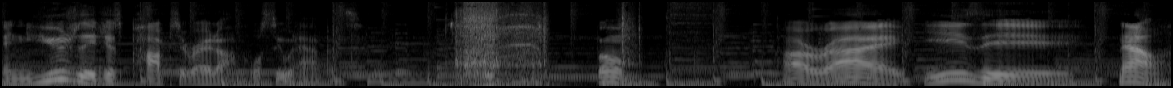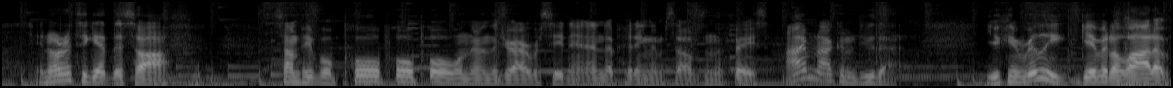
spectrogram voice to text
and usually it just pops it right off. We'll see what happens. Boom. All right, easy. Now, in order to get this off, some people pull, pull, pull when they're in the driver's seat and end up hitting themselves in the face. I'm not going to do that. You can really give it a lot of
